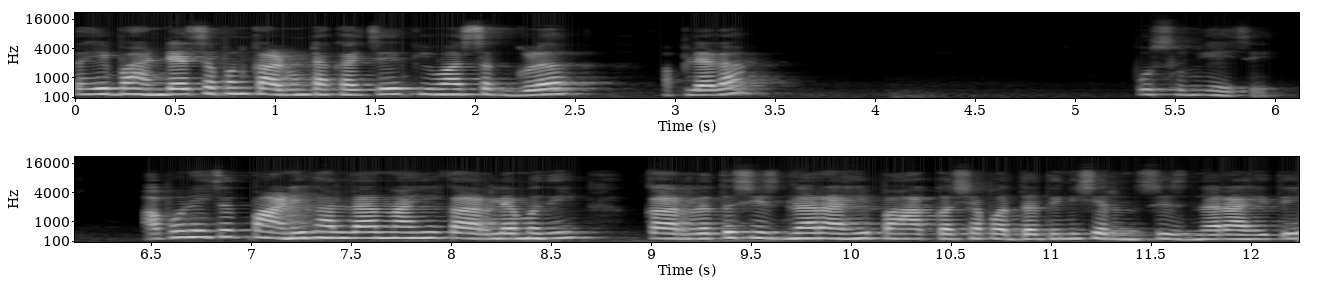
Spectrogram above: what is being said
तर हे भांड्याचं पण काढून टाकायचं आहे किंवा सगळं आपल्याला पुसून घ्यायचं आहे. आपण ह्याच्यात पाणी घालणार नाही कारल्यामध्ये? कारलं तर शिजणार आहे. पहा कशा पद्धतीने शिर शिजणार आहे ते.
